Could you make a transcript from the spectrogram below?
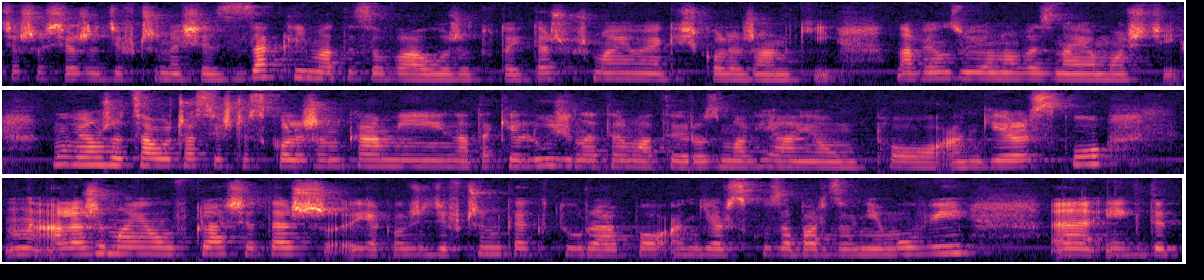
Cieszę się, że dziewczyny się zaklimatyzowały, że tutaj też już mają jakieś koleżanki, nawiązują nowe znajomości. Mówią, że cały czas jeszcze z koleżankami na takie luźne tematy rozmawiają po angielsku, ale że mają w klasie też jakąś dziewczynkę, która po angielsku za bardzo nie mówi e, i gdy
